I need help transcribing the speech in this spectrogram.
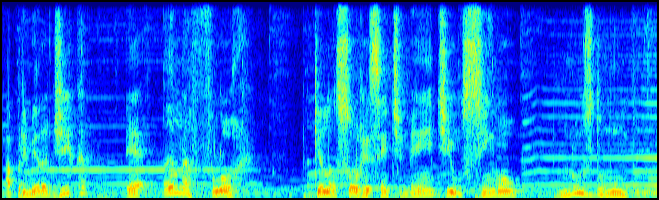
A primeira dica é Ana Flor, que lançou recentemente o single Luz do Mundo.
